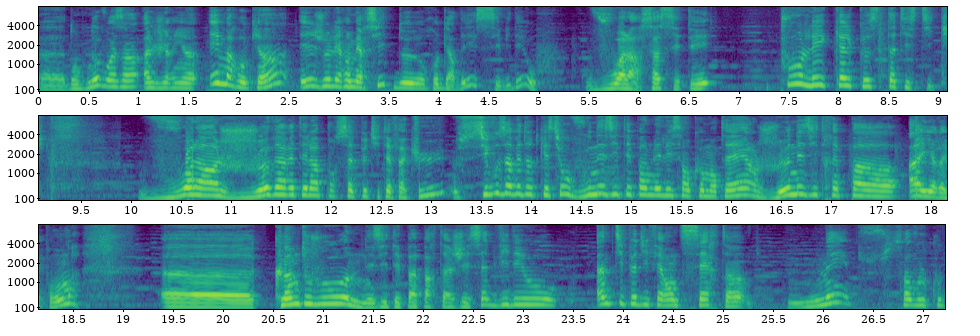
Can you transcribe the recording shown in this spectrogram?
euh, donc nos voisins algériens et marocains, et je les remercie de regarder ces vidéos. Voilà, ça c'était pour les quelques statistiques. Voilà, je vais arrêter là pour cette petite FAQ. Si vous avez d'autres questions, vous n'hésitez pas à me les laisser en commentaire, je n'hésiterai pas à y répondre. Euh, comme toujours, n'hésitez pas à partager cette vidéo un petit peu différente, certes, hein, mais ça vaut le coup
